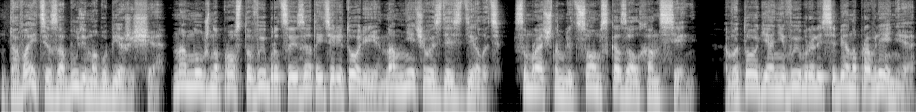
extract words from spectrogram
«Давайте забудем об убежище. Нам нужно просто выбраться из этой территории, нам нечего здесь делать», – с мрачным лицом сказал Хан Сень. В итоге они выбрали себе направление,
